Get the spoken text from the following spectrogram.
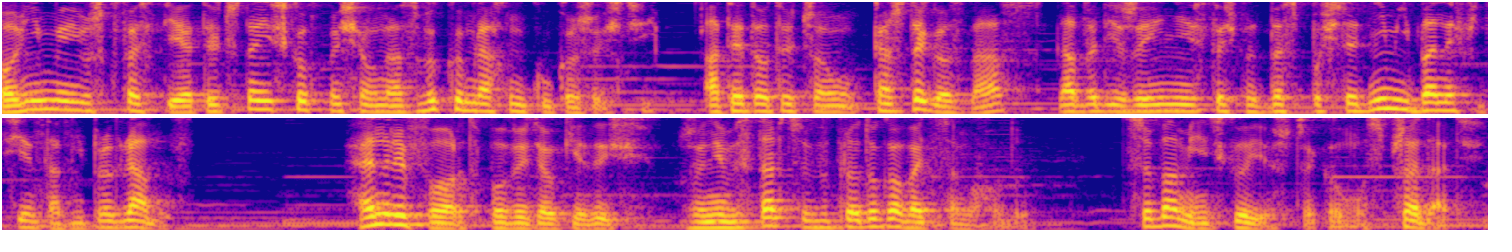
Pomijmy już kwestie etyczne i skupmy się na zwykłym rachunku korzyści. A te dotyczą każdego z nas, nawet jeżeli nie jesteśmy bezpośrednimi beneficjentami programów. Henry Ford powiedział kiedyś, że nie wystarczy wyprodukować samochodu. Trzeba mieć go jeszcze komu sprzedać.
